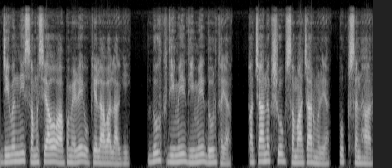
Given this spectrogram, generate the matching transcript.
જીવનની સમસ્યાઓ આપમેળે ઉકેલાવા લાગી. દુઃખ ધીમે ધીમે દૂર થયા. અચાનક શુભ સમાચાર મળ્યા. ઉપસંહાર.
